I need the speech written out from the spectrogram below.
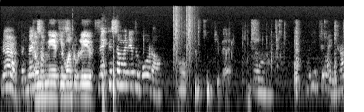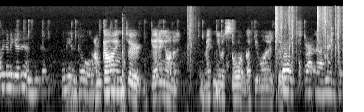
No, let's make Come with me if you want to live. Make it somewhere near the water. Oh, too bad. Oh. What are you doing? How are we gonna get in? We need a door. I'm going to. I'm getting on it. I'm making you a sword like you wanted to. Well, alright, I made door.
